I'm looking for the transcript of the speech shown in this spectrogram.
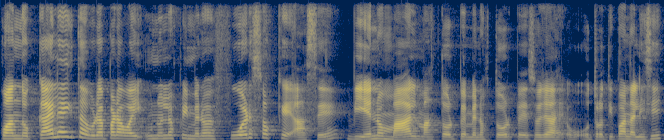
cuando cae la dictadura de Paraguay, uno de los primeros esfuerzos que hace, bien o mal, más torpe, menos torpe, eso ya es otro tipo de análisis,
